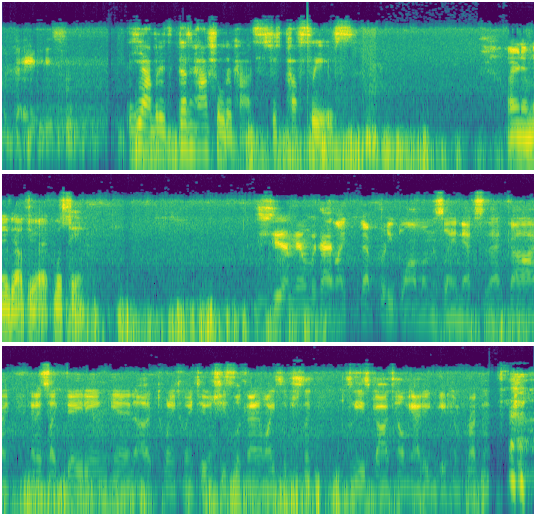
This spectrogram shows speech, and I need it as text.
Like the 80s. Yeah, but it doesn't have shoulder pads. It's just puff sleeves. I don't know. Maybe I'll do it. We'll see. Did you see that meme with that like that pretty blonde woman's laying next to that guy, and it's like dating in uh, 2022, and she's looking at him while he's she's like, "Please God, tell me I didn't get him pregnant."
